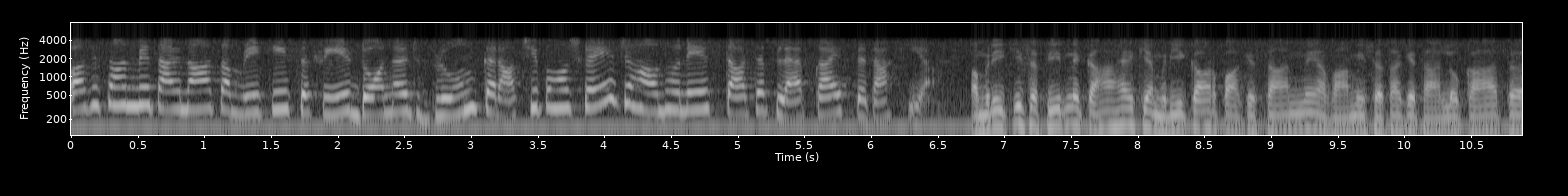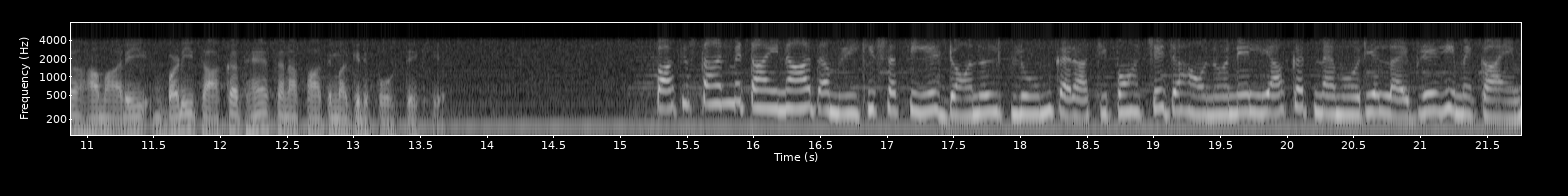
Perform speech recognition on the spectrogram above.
पाकिस्तान में तैनात अमरीकी सफीर डोनल्ड ब्रूम कराची पहुँच गए, जहाँ उन्होंने स्टार्टअप लैब का अफ्ताह किया। अमरीकी सफीर ने कहा है कि अमरीका और पाकिस्तान में अवामी सतह के ताल्लुकात हमारी बड़ी ताकत हैं, सना फातिमा की रिपोर्ट देखिए। पाकिस्तान में तैनात अमरीकी सफीर डोनाल्ड ब्लूम कराची पहुँचे, जहाँ उन्होंने लियाकत मेमोरियल लाइब्रेरी में कायम,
